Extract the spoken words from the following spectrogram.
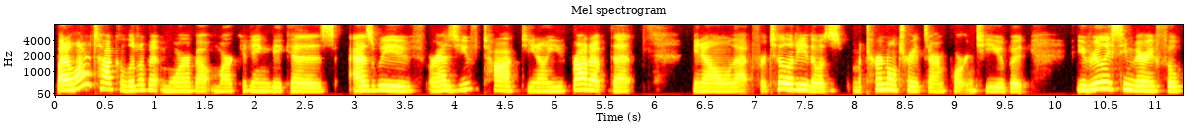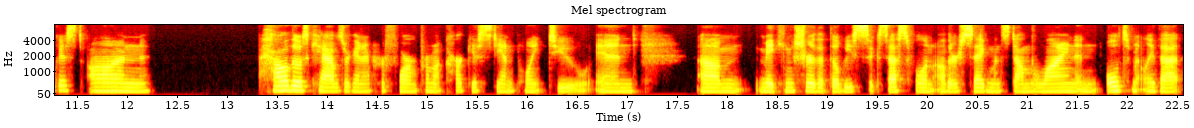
But I want to talk a little bit more about marketing because as we've, or as you've talked, you know, you've brought up that you know, that fertility, those maternal traits are important to you, but you really seem very focused on how those calves are going to perform from a carcass standpoint too and um, making sure that they'll be successful in other segments down the line and ultimately that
